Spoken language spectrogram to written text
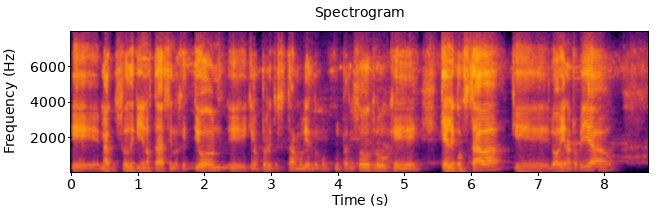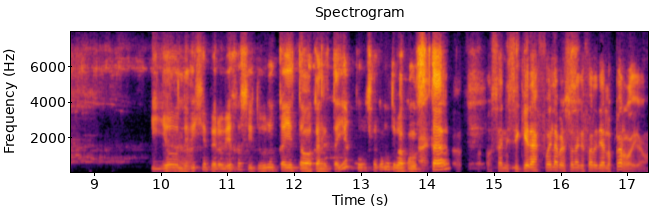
eh, me acusó de que yo no estaba haciendo gestión, eh, que los perritos se estaban muriendo por culpa de nosotros, que, que a él le constaba que lo habían atropellado. Y yo le dije, pero viejo, si tú nunca has estado acá en el taller, pues, o sea, ¿cómo te va a constar? O sea, ni siquiera fue la persona que fue a retirar los perros, digamos.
